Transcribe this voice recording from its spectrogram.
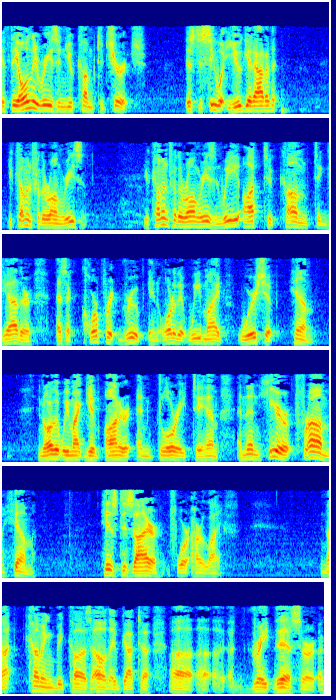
If the only reason you come to church is to see what you get out of it, you're coming for the wrong reason. You're coming for the wrong reason. We ought to come together as a corporate group in order that we might worship Him, in order that we might give honor and glory to Him, and then hear from Him His desire for our life not coming because oh they've got a, a, a, great this or a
